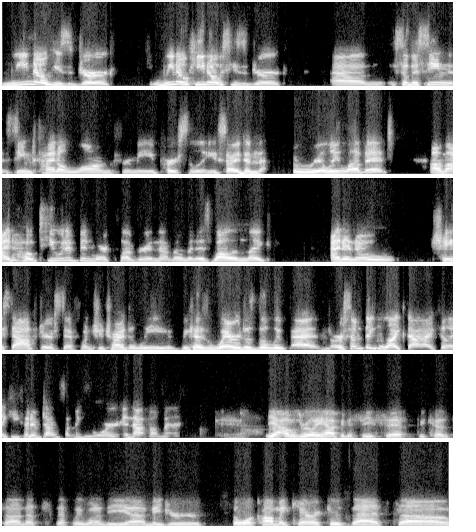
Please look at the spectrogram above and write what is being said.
we know he's a jerk. We know he knows he's a jerk. Um, so the scene seemed kind of long for me personally, so I didn't really love it. Um, I'd hoped he would have been more clever in that moment as well, and like, I don't know, chased after Sif when she tried to leave because where does the loop end or something like that. I feel like he could have done something more in that moment. Yeah, I was really happy to see Sif because uh, that's definitely one of the uh, major Thor comic characters that uh,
